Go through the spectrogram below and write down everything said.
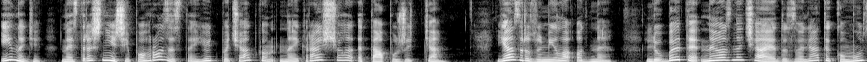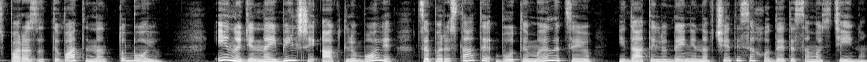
Іноді найстрашніші погрози стають початком найкращого етапу життя. Я зрозуміла одне: любити не означає дозволяти комусь паразитувати над тобою. Іноді найбільший акт любові це перестати бути милицею і дати людині навчитися ходити самостійно.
